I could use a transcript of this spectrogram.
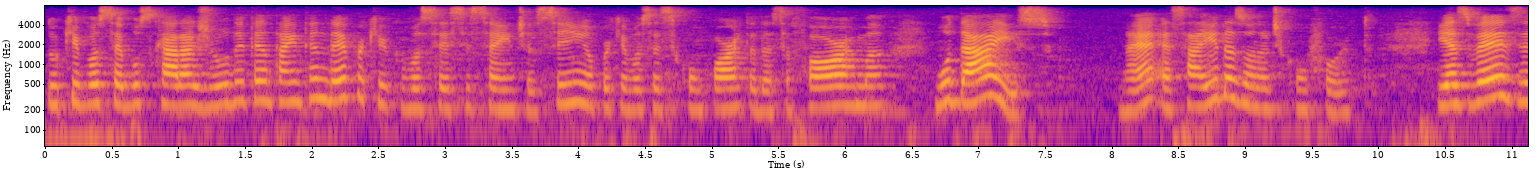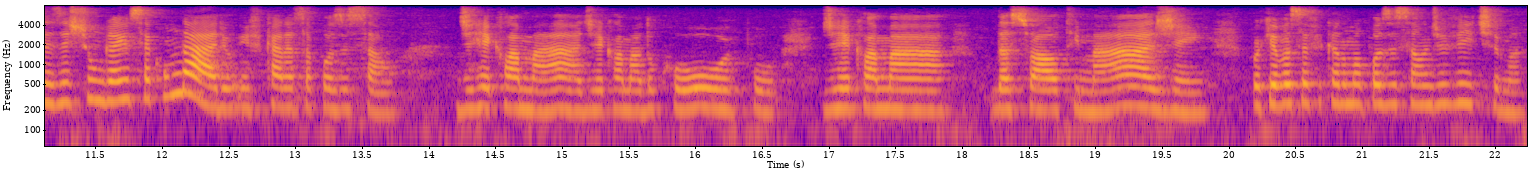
do que você buscar ajuda e tentar entender por que você se sente assim ou por que você se comporta dessa forma, mudar isso, né? É sair da zona de conforto. E às vezes existe um ganho secundário em ficar nessa posição de reclamar, de reclamar do corpo, de reclamar da sua autoimagem, porque você fica numa posição de vítima.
